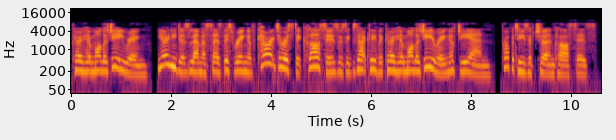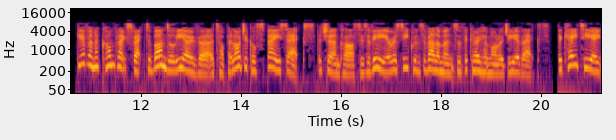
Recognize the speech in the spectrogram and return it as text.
cohomology ring. Leonidas lemma says this ring of characteristic classes is exactly the cohomology ring of Gn. Properties of Chern classes Given a complex vector bundle E over a topological space X, the Chern classes of E are a sequence of elements of the cohomology of X. The kth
